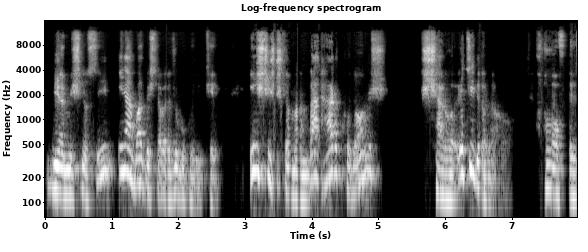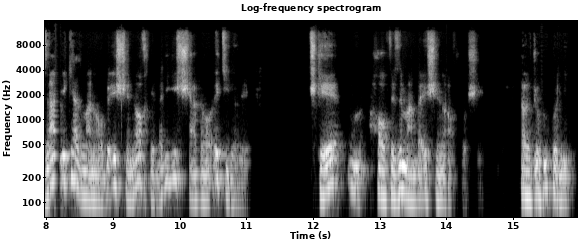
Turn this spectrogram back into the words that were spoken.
میان می‌شناسیم این هم باید بهش توجه بکنیم که این شش منبع هر کدامش شرایطی داره ها. حافظه یکی از منابع شناخته ولی یه شرایطی داره که حافظه منبع شناخت باشه. توجه می‌کنید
